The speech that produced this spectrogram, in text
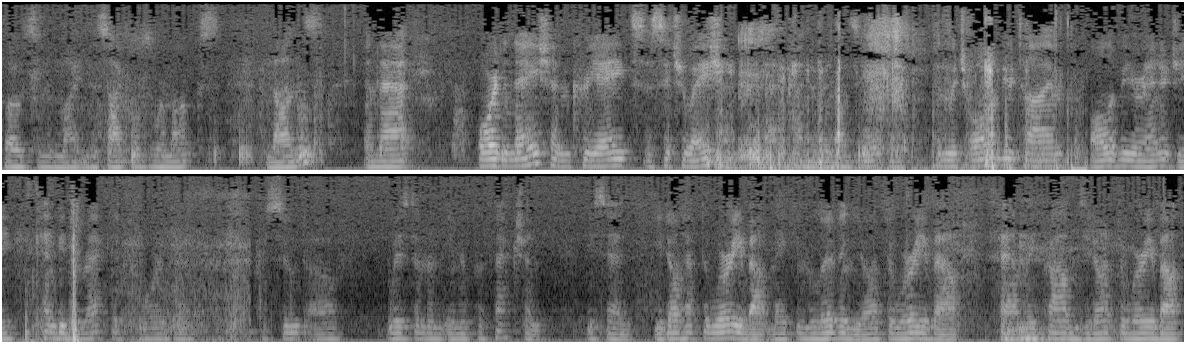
close and enlightened disciples were monks, nuns, and that ordination creates a situation, that kind of renunciation, in which all of your time, all of your energy can be directed toward the pursuit of wisdom and inner perfection. He said, you don't have to worry about making a living, you don't have to worry about family problems, you don't have to worry about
